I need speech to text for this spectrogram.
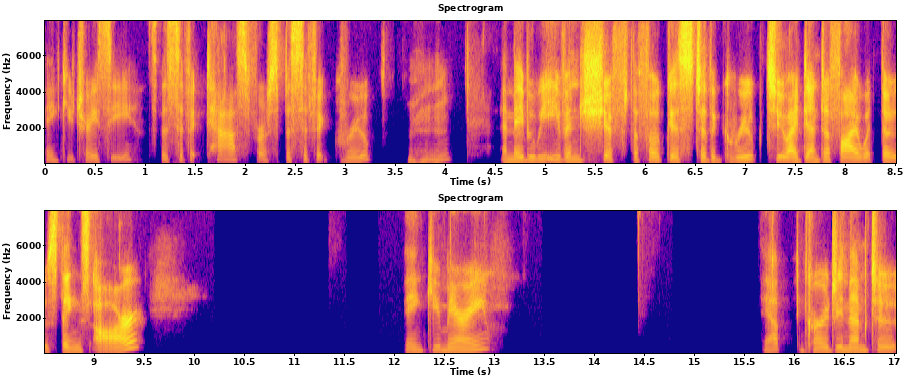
Thank you, Tracy. Specific tasks for a specific group. Mm-hmm. And maybe we even shift the focus to the group to identify what those things are. Thank you, Mary. Yep, encouraging them to,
